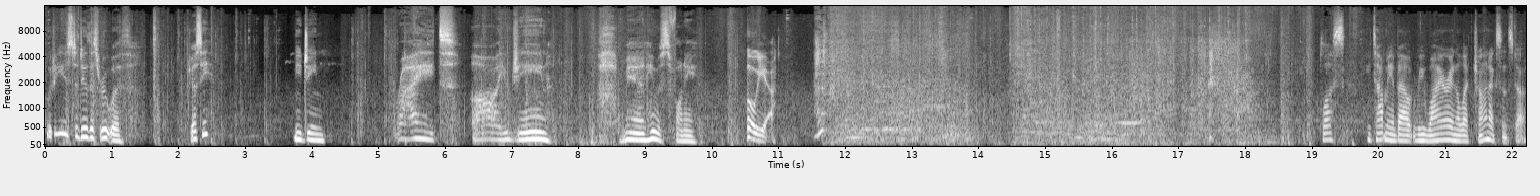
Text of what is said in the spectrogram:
Who do you used to do this route with? Jesse? Me, Eugene. Right. Ah, Eugene. Man, he was funny. Oh, yeah. Plus, he taught me about rewiring electronics and stuff.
